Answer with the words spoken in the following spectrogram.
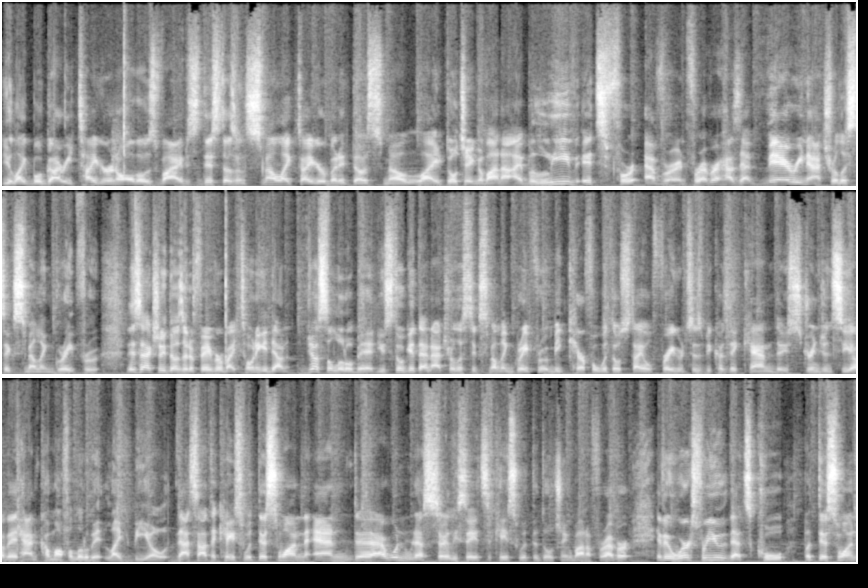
you like Bulgari Tygar and all those vibes, this doesn't smell like Tygar, but it does smell like Dolce & Gabbana. I believe it's Forever, and Forever has that very naturalistic smelling grapefruit. This actually does it a favor by toning it down just a little bit. You still get that naturalistic smelling grapefruit and be careful with those style fragrances because they can, the astringency of it can come off a little bit like BO. That's not the case with this one, and uh, I wouldn't necessarily say it's the case with the Dolce & Gabbana Forever. If it works for you, that's cool, but this one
